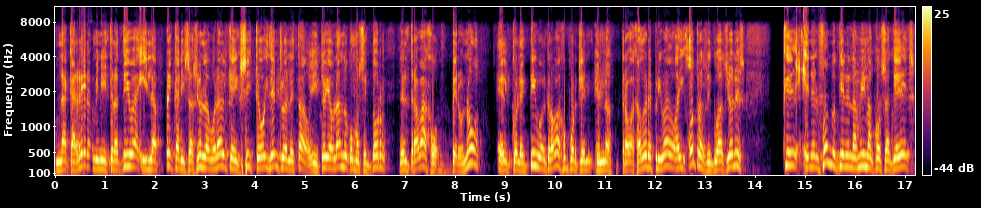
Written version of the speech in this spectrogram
la carrera administrativa y la precarización laboral que existe hoy dentro del Estado. Y estoy hablando como sector del trabajo, pero no el colectivo de trabajo, porque en los trabajadores privados hay otras situaciones que en el fondo tienen la misma cosa que es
